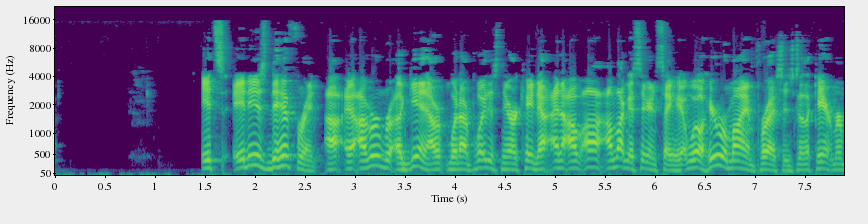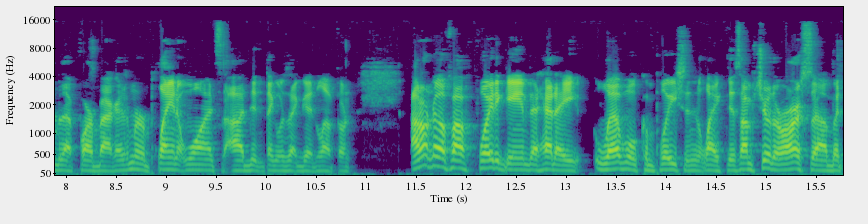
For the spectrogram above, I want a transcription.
it's it is different. I, I remember again I, when I played this in the arcade, and I, I'm not gonna sit here and say, well, here were my impressions because I can't remember that far back. I just remember playing it once. I didn't think it was that good and left on. I don't know if I've played a game that had a level completion like this. I'm sure there are some, but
